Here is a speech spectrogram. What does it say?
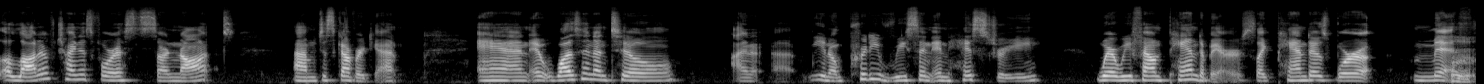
A lot of China's forests are not um, discovered yet. And it wasn't until, I, uh, you know, pretty recent in history where we found panda bears. Like pandas were a myth Hmm.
